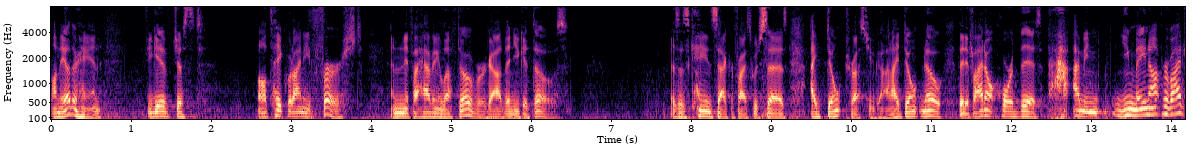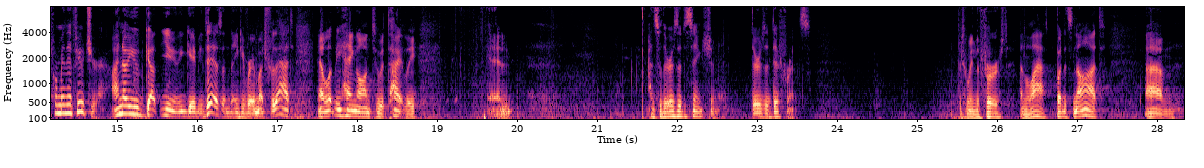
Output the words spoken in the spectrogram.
On the other hand, if you give just, I'll take what I need first, and if I have any left over, God, then you get those. This is Cain's sacrifice, which says, I don't trust you, God. I don't know that if I don't hoard this, I mean, you may not provide for me in the future. I know you've got, you, know, you gave me this, and thank you very much for that. Now let me hang on to it tightly. And, and so there is a distinction. There's a difference between the first and the last. But it's not, um,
